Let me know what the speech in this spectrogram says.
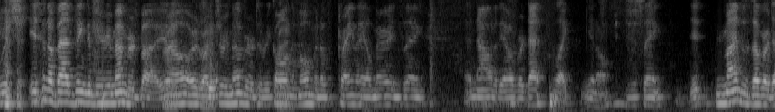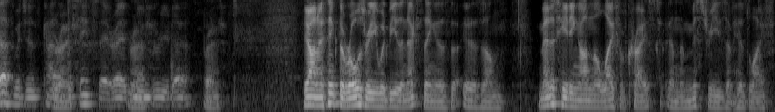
which isn't a bad thing to be remembered by, you right. know, or like right. to remember, to recall right. in the moment of praying the Hail Mary and saying, and now at the hour of our death, like, you know, just saying, it reminds us of our death, which is kind of what the saints say, right? Remember your death. But, right. Yeah, and I think the rosary would be the next thing is is um, meditating on the life of Christ and the mysteries of His life,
